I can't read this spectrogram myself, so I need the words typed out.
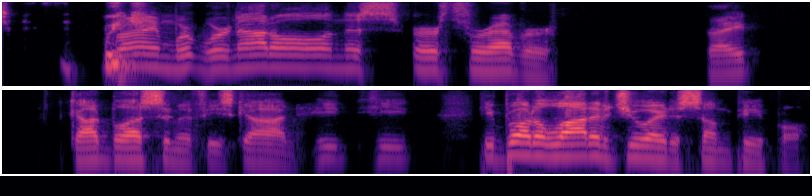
we, Brian, we're, we're not all on this earth forever, right? God bless him if he's gone. He he he brought a lot of joy to some people.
